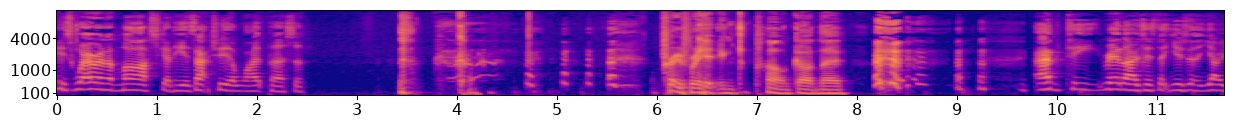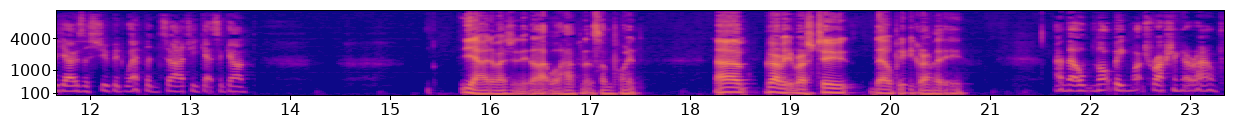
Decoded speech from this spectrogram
he's wearing a mask and he is actually a white person. Appropriating. Oh, God, no. And he realizes that using a yo-yo is a stupid weapon, so actually gets a gun. Yeah, I'd imagine that will happen at some point. Um, Gravity Rush 2, there'll be Gravity. And there'll not be much rushing around.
